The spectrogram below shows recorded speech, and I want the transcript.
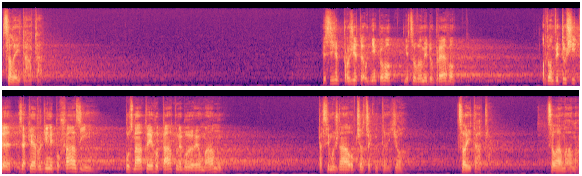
celý táta. Jestliže prožijete od někoho něco velmi dobrého a potom vytušíte, z jaké rodiny pochází, poznáte jeho tátu nebo jeho mámu, tak si možná občas řeknete, jo, celý táta, celá máma.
